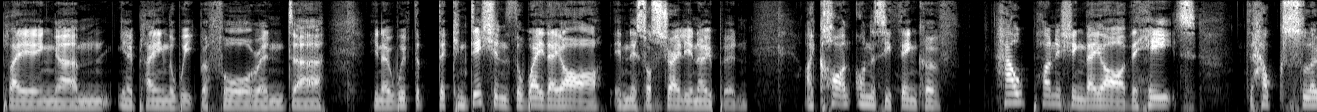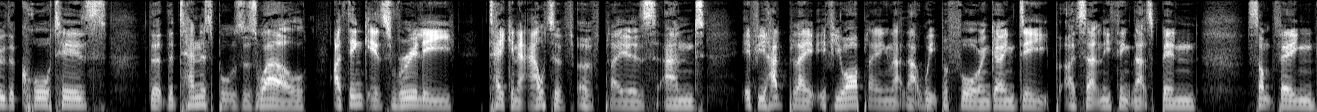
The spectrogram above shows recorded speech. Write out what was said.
playing, um, you know, playing the week before. And, uh, you know, with the, the conditions the way they are in this Australian Open, I can't honestly think of how punishing they are. The heat, how slow the court is, the the tennis balls as well. I think it's really taken it out of, of players. And if you had play, if you are playing that that week before and going deep, I certainly think that's been something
